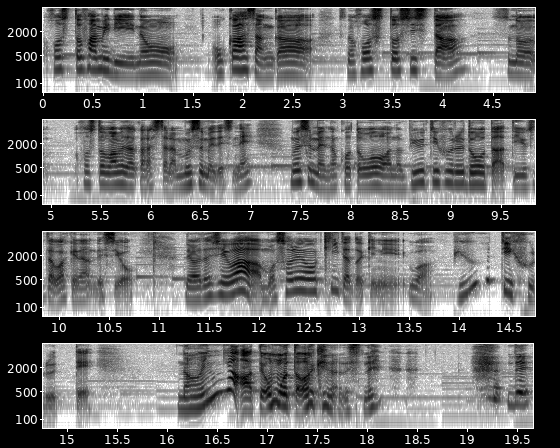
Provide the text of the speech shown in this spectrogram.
ホストファミリーのお母さんがそのホストシスターそのホストママからしたら娘ですね。娘のことをあの beautiful daughter って言ってたわけなんですよ。で私はもうそれを聞いた時にうわ beautiful ってなんやって思ったわけなんですね。で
